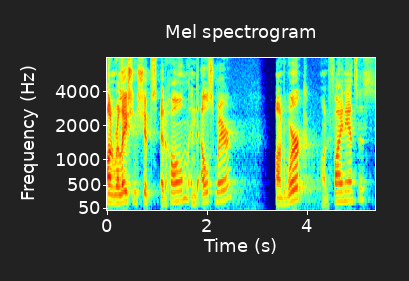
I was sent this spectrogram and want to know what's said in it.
on relationships at home and elsewhere, on work, on finances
